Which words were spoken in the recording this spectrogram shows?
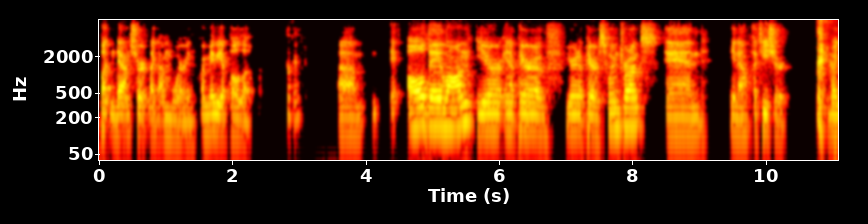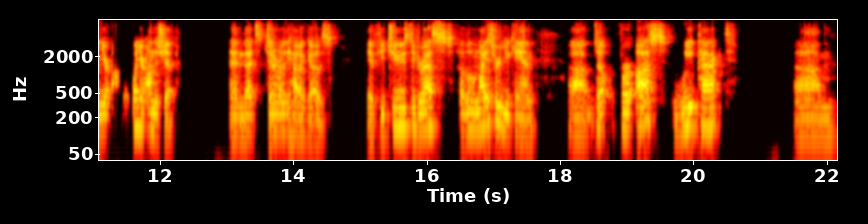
button-down shirt like I'm wearing, or maybe a polo. Okay. Um, it, all day long, you're in a pair of you're in a pair of swim trunks and you know a t-shirt when you're when you're on the ship, and that's generally how it goes. If you choose to dress a little nicer, you can. Uh, so for us, we packed um,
